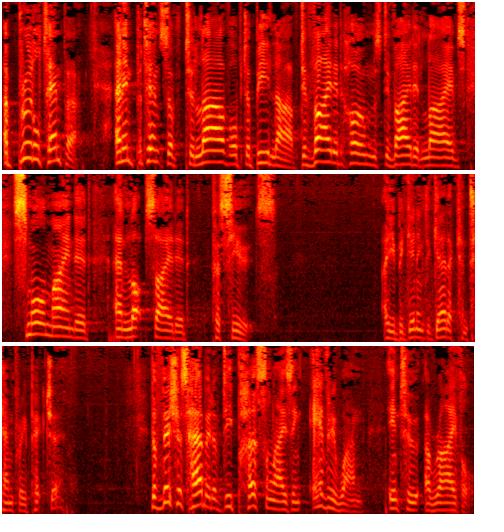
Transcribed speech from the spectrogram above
A brutal temper, an impotence of to love or to be loved, divided homes, divided lives, small-minded and lopsided pursuits. Are you beginning to get a contemporary picture? The vicious habit of depersonalizing everyone into a rival.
